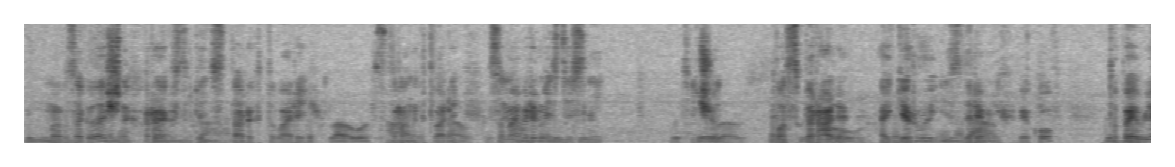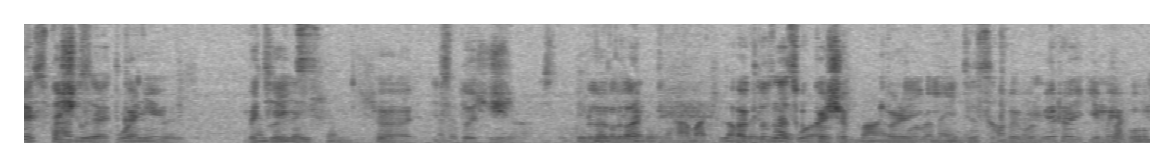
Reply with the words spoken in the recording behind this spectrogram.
Мы в загадочных strange среди старых тварей. Странных тварей. Самое время здесь не течет по спирали, а герой fading из древних веков то very появляется, то fabric исчезает. Ткани бытия из э, источ... А кто знает, сколько еще э, единства твоего мира и моего.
